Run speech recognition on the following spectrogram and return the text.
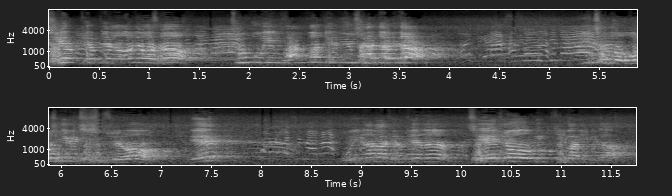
지역 경제가 어려워서 중국인 관광객 유치한답니다. 이천도 오시게 치십시오. 예? 우리나라 경제는 제조업 기반입니다.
